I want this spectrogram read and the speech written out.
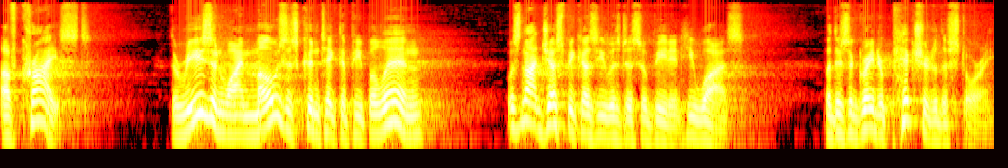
of Christ. The reason why Moses couldn't take the people in was not just because he was disobedient, he was. But there's a greater picture to the story.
